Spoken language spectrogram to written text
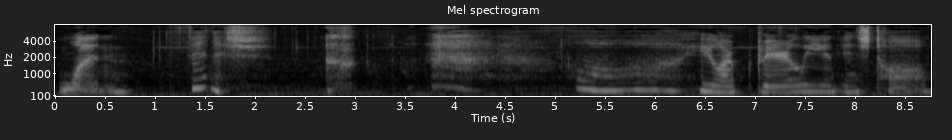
1. Finish. oh, you are barely an inch tall,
